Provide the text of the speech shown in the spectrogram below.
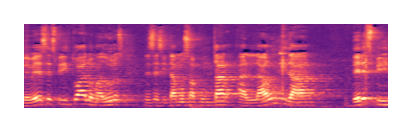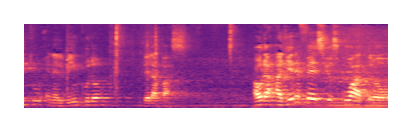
bebés espiritual o maduros, necesitamos apuntar a la unidad del Espíritu en el vínculo de la paz. Ahora, allí en Efesios 4,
